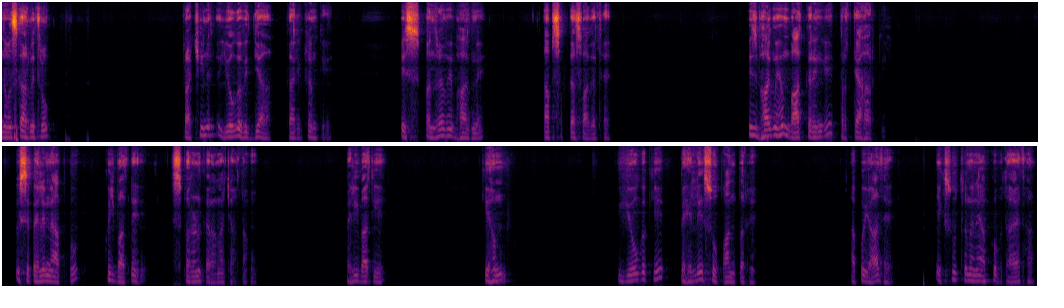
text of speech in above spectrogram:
नमस्कार मित्रों। प्राचीन योग विद्या कार्यक्रम के इस पंद्रहवें भाग में आप सबका स्वागत है। इस भाग में हम बात करेंगे प्रत्याहार की। इससे पहले मैं आपको कुछ बातें स्मरण कराना चाहता हूँ। पहली बात यह कि हम योग के पहले सोपान पर हैं। आपको याद है एक सूत्र मैंने आपको बताया था।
